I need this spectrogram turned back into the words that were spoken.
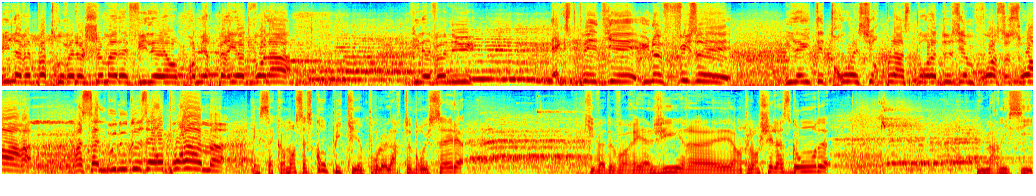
Il n'avait pas trouvé le chemin des filets en première période. Voilà qu'il est venu expédier une fusée il a été troué sur place pour la deuxième fois ce soir. Hassan Bounou 2-0 pour. Et ça commence à se compliquer pour le Lart Bruxelles qui va devoir réagir et enclencher la seconde. Marnissi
